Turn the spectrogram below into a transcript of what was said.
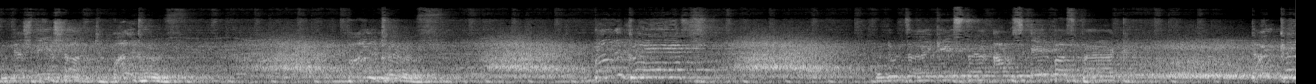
Und der Spielstand Waldhof. Waldhof. Waldhof! Und unsere Gäste aus Elversberg. Danke!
